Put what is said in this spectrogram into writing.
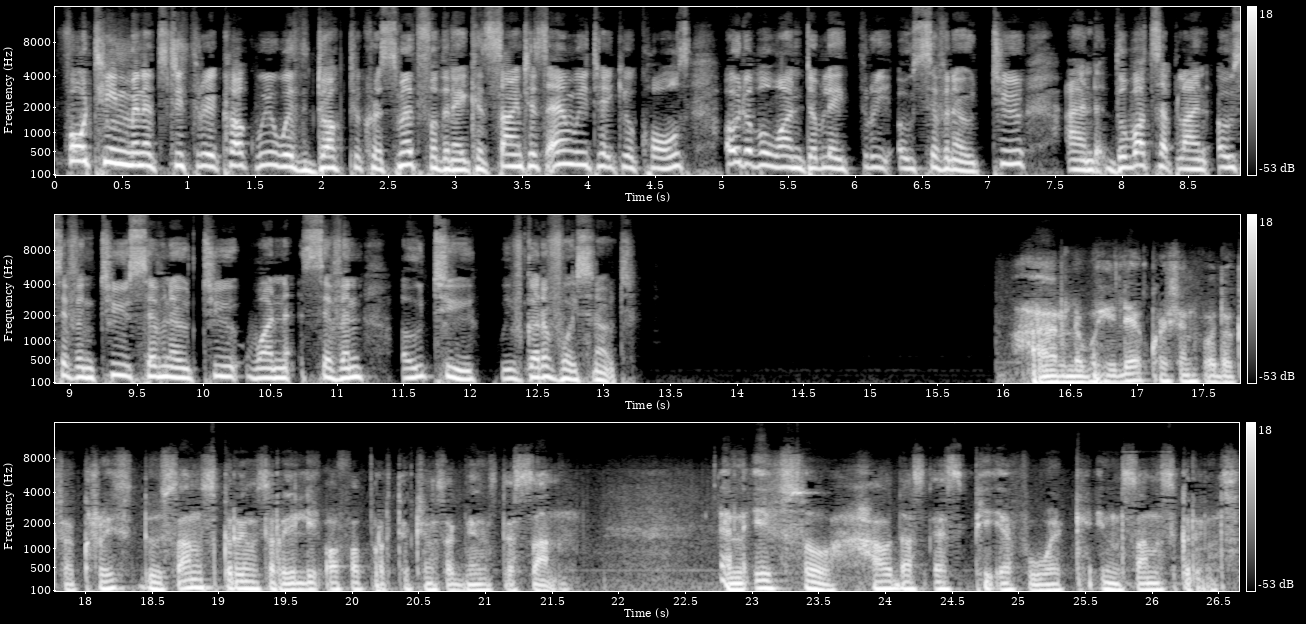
14 minutes to 3 o'clock. We're with Dr. Chris Smith for The Naked Scientist and we take your calls 011 883 and the WhatsApp line 072 702 1702. We've got a voice note. Hi, Lebohile. Question for Dr. Chris. Do sunscreens really offer protections against the sun? And if so, how does SPF work in sunscreens?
